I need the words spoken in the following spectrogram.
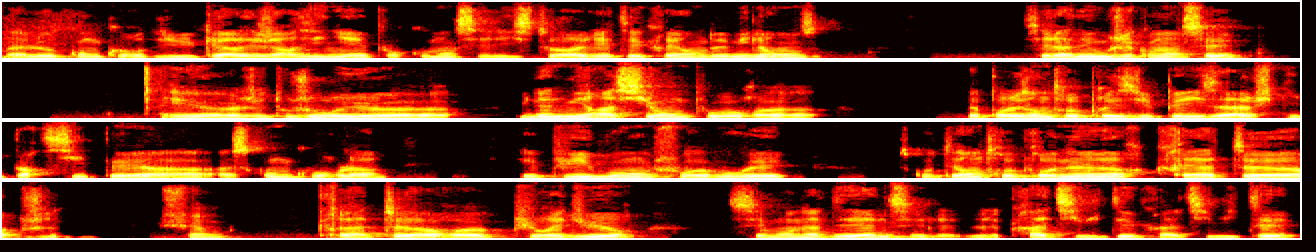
Bah, Le concours du carré des jardiniers, pour commencer l'histoire, il a été créé en 2011. C'est l'année où j'ai commencé. Et euh, j'ai toujours eu euh, une admiration pour, les entreprises du paysage qui participaient à, ce concours-là. Et puis, bon, il faut avouer, ce côté entrepreneur, créateur, je, je suis un créateur pur et dur c'est mon ADN, c'est la créativité, créativité.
